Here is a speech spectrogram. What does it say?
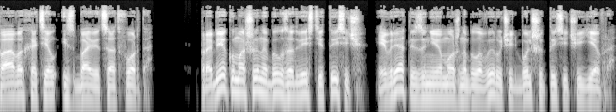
Пава хотел избавиться от Форда. Пробег у машины был за 200 тысяч, и вряд ли за нее можно было выручить больше тысячи евро.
